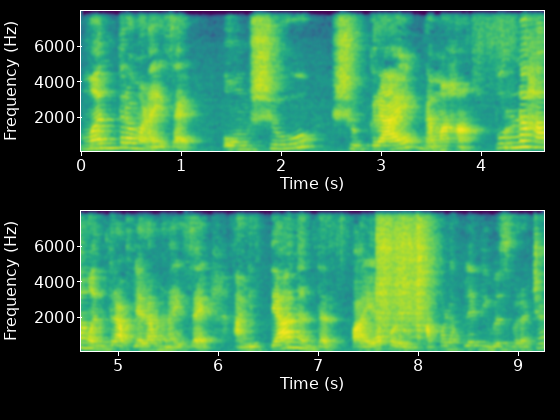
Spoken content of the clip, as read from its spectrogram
मंत्र म्हणायचा आहे. ओम शू शुक्राय नमहा पूर्ण हा मंत्र आपल्याला म्हणायचा आहे आणि त्यानंतर पाया पडून आपण आपल्या दिवसभराच्या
